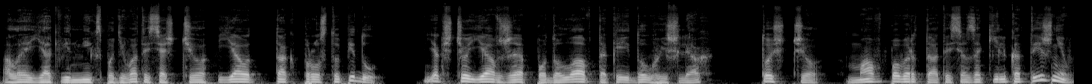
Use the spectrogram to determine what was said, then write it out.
Але як він міг сподіватися, що я от так просто піду? Якщо я вже подолав такий довгий шлях, то що, мав повертатися за кілька тижнів?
